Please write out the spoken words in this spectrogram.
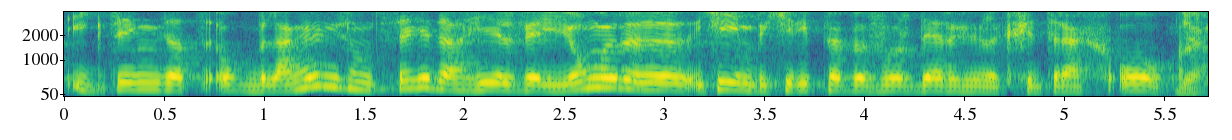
ik denk dat het ook belangrijk is om te zeggen dat heel veel jongeren geen begrip hebben voor dergelijk gedrag ook. Ja.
